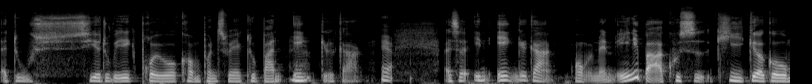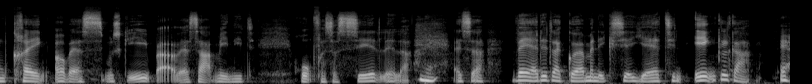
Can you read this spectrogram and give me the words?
at du siger, at du vil ikke prøve at komme på en sværklub bare en ja. enkelt gang. Ja. Altså en enkelt gang, hvor man egentlig bare kunne sidde, kigge og gå omkring, og være, måske bare være sammen i et rum for sig selv. Eller, ja. Altså, hvad er det, der gør, at man ikke siger ja til en enkelt gang? Ja.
